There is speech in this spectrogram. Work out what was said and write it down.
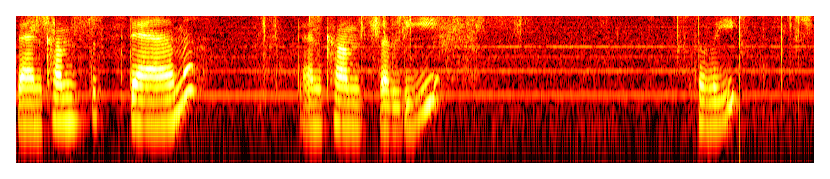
then comes the stem, then comes the leaf, the leaves,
